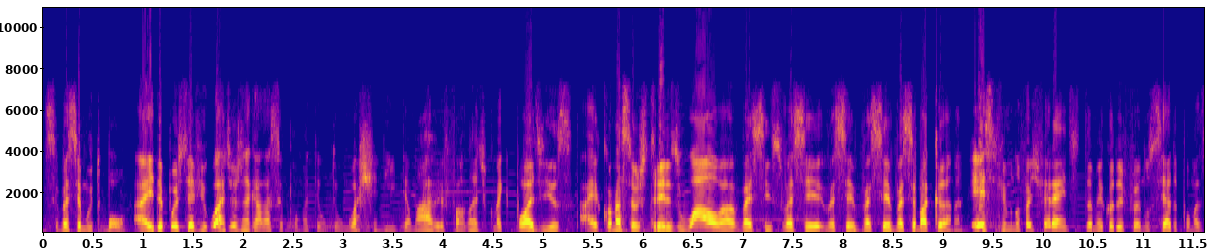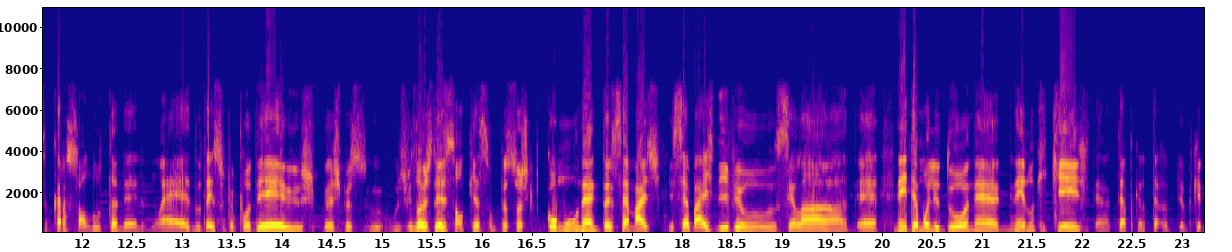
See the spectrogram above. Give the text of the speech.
isso vai ser muito bom. Aí depois teve Guardiões da Galáxia, pô, mas tem um, tem um guaxinim, tem uma árvore falante, como é que pode isso? Aí começa os trailers, uau, vai ser, isso vai ser, vai ser, vai ser, vai ser bacana. Esse filme não foi diferente. Também quando ele foi anunciado, pô, mas o cara só luta, né? Ele não é, não tem superpoder, os, as os vilões dele são o quê? São pessoas comuns, né? Então isso é mais, isso é mais nível, sei lá, é, nem Demolidor, né? Nem Luke Cage, né? até porque, porque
